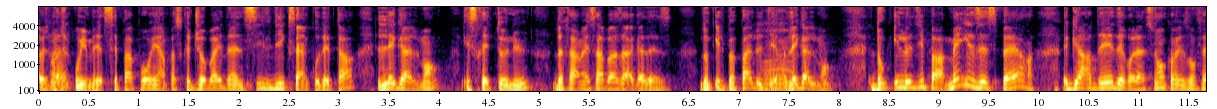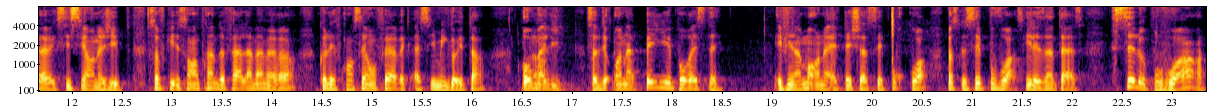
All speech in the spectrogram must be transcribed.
Euh, Ouais. Oui, mais c'est pas pour rien. Parce que Joe Biden, s'il dit que c'est un coup d'État, légalement, il serait tenu de fermer sa base à Agadez. Donc il ne peut pas le dire, légalement. Donc il ne le dit pas. Mais ils espèrent garder des relations comme ils ont fait avec Sisi en Égypte. Sauf qu'ils sont en train de faire la même erreur que les Français ont fait avec Assimi Goïta au Mali. C'est-à-dire on a payé pour rester. Et finalement, on a été chassé. Pourquoi? Parce que ces pouvoirs, ce qui les intéresse, c'est le pouvoir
